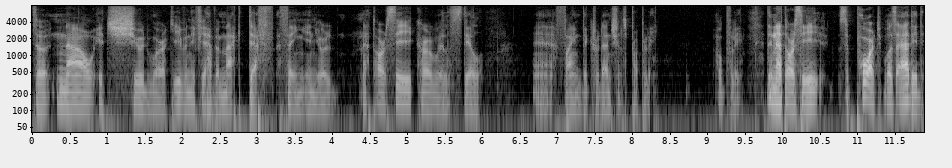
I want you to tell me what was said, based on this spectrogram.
So now it should work even if you have a macdef thing in your netrc, curl will still uh, find the credentials properly, hopefully. The netrc support was added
